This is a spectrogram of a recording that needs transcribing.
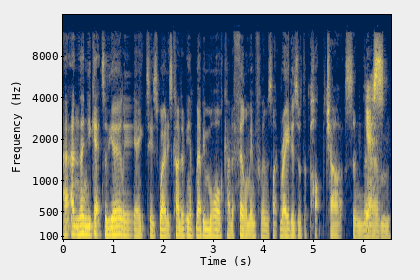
uh, and then you get to the early eighties where it's kind of you know maybe more kind of film influence, like Raiders of the Pop charts, and Yes. um,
